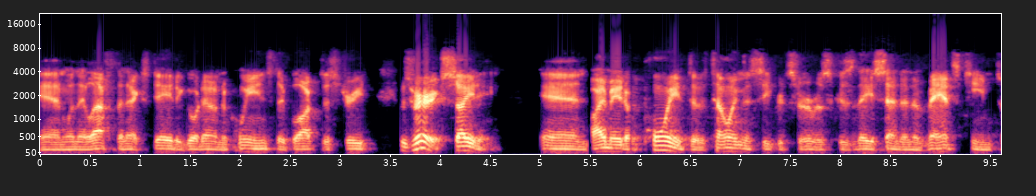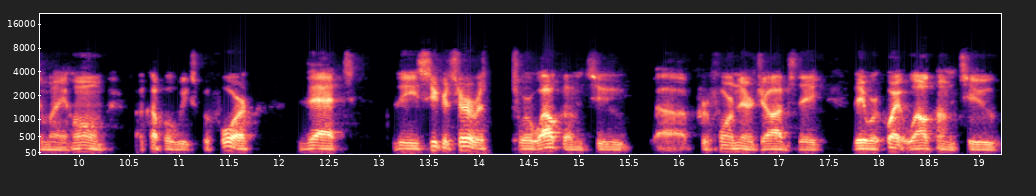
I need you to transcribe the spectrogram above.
and when they left the next day to go down to Queens, they blocked the street. It was very exciting, and I made a point of telling the Secret Service because they sent an advance team to my home a couple of weeks before that the Secret Service were welcome to uh, perform their jobs, they they were quite welcome to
